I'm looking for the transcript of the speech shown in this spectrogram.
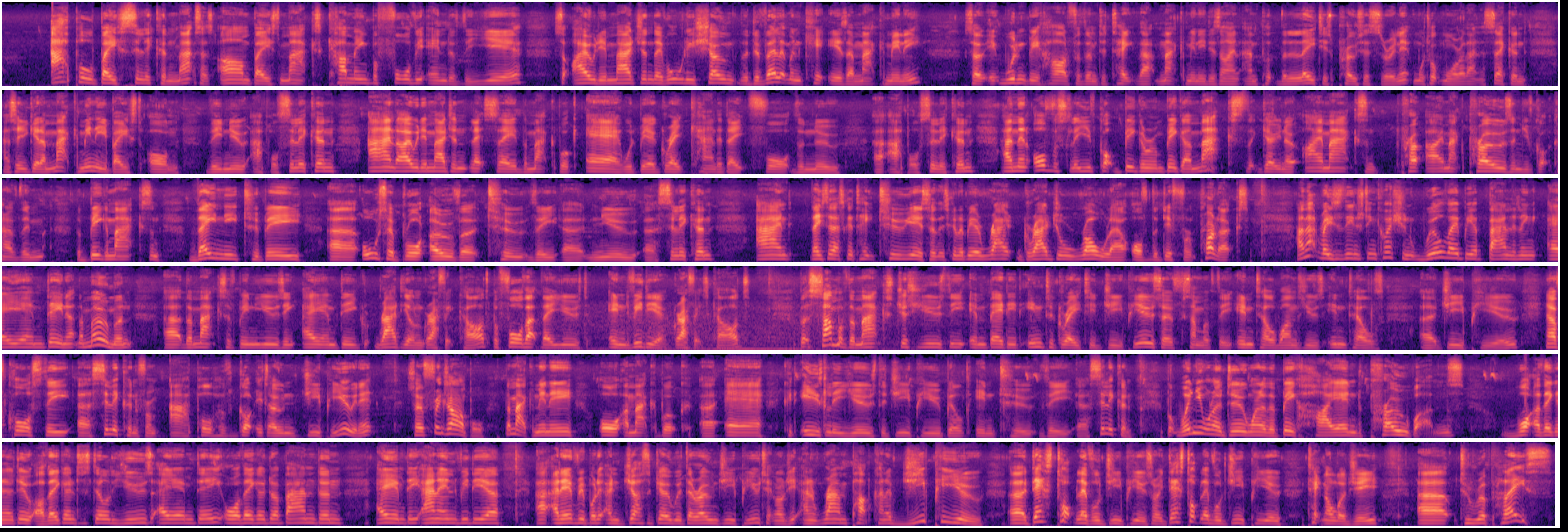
Apple-based silicon Macs, that's ARM-based Macs, coming before the end of the year. So I would imagine they've already shown that the development kit is a Mac Mini. So it wouldn't be hard for them to take that Mac Mini design and put the latest processor in it. And we'll talk more about that in a second. And so you get a Mac Mini based on the new Apple Silicon. And I would imagine, let's say, the MacBook Air would be a great candidate for the new uh, Apple Silicon. And then obviously you've got bigger and bigger Macs that go, you know, iMacs and Pro, iMac Pros, and you've got kind of the the big Macs, and they need to be uh, also brought over to the uh, new uh, Silicon and they said that's going to take two years, so there's going to be a gradual rollout of the different products. And that raises the interesting question, will they be abandoning AMD? Now at the moment, uh, the Macs have been using AMD Radeon graphic cards. Before that, they used NVIDIA graphics cards. But some of the Macs just use the embedded integrated GPU. So some of the Intel ones use Intel's uh, GPU. Now, of course, the uh, silicon from Apple has got its own GPU in it. So for example, the Mac Mini or a MacBook uh, Air could easily use the GPU built into the uh, silicon. But when you want to do one of the big high-end pro ones, what are they going to do? Are they going to still use AMD or are they going to abandon AMD and NVIDIA uh, and everybody and just go with their own GPU technology and ramp up kind of GPU, uh, desktop level GPU, sorry, desktop level GPU technology uh, to replace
